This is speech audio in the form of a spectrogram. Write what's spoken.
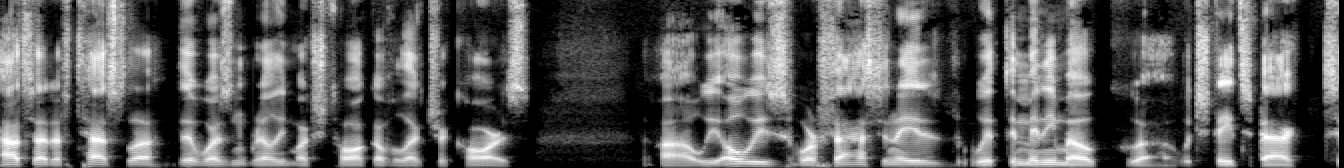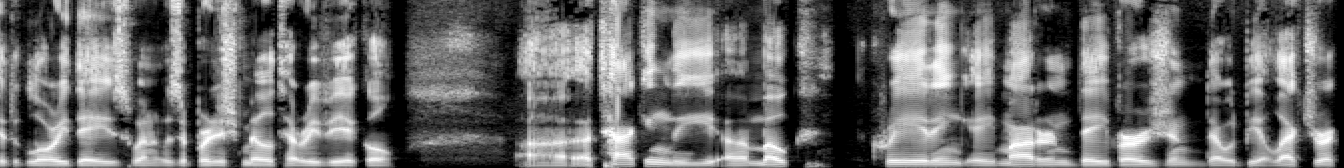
outside of Tesla, there wasn't really much talk of electric cars. Uh, we always were fascinated with the Mini Moke, uh, which dates back to the glory days when it was a British military vehicle uh, attacking the uh, Moke, creating a modern day version that would be electric,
